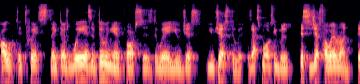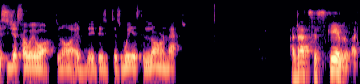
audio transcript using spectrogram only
how to twist. Like there's ways of doing it versus the way you just you just do it. Because that's most people. This is just how I run. This is just how I walk. You know, it, it, there's, there's ways to learn that. And that's a skill. Like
